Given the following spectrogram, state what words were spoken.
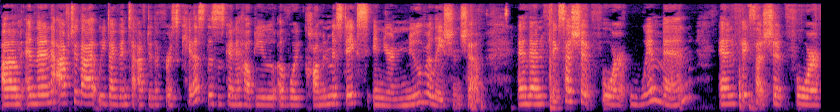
Um, and then after that, we dive into after the first kiss. This is going to help you avoid common mistakes in your new relationship. And then fix that shit for women and fix that shit for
